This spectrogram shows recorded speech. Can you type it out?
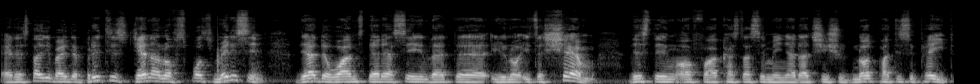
And a study by the British Journal of Sports Medicine, they are the ones that are saying that you know it's a shame this thing of uh, Caster Semenya that she should not participate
